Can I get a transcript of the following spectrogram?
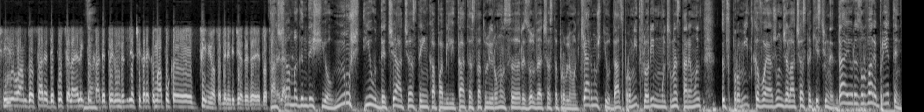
și eu am dosare depuse la Electrica da. de trei luni de zile și cred că mă apucă filmii o să beneficieze de dosarele Așa alea. mă gândesc și eu. Nu știu de ce această incapabilitate a statului român să rezolve această problemă. Chiar nu știu, dar ați promit, Florin, mulțumesc tare mult, îți promit că voi ajunge la această chestiune. Da, e o rezolvare, prieteni,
